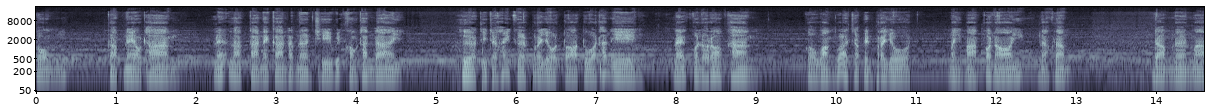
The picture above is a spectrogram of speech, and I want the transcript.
สม กับแนวทาง และหลักการในการดำเนินชีวิตของท่านได้ พื่อที่จะให้เกิดประโยชน์ต่อตัวท่านเอง และคนรอบข้าง ก็หวังว่าจะเป็นประโยชน์ไม่มากก็น้อยนะครับดำเนินมา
